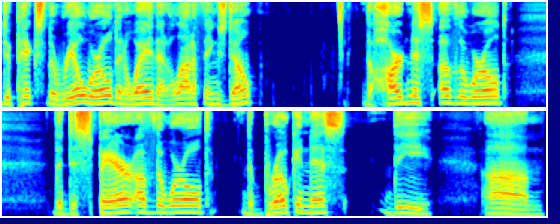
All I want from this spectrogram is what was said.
depicts the real world in a way that a lot of things don't. The hardness of the world, the despair of the world, the brokenness, the um,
